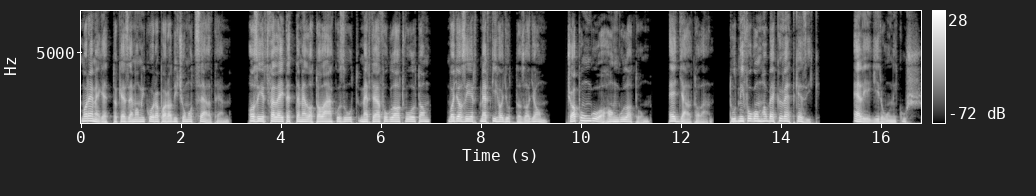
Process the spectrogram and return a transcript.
Ma remegett a kezem, amikor a paradicsomot szeltem. Azért felejtettem el a találkozót, mert elfoglalt voltam, vagy azért, mert kihagyott az agyam? Csapongó a hangulatom? Egyáltalán. Tudni fogom, ha bekövetkezik? Elég ironikus.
